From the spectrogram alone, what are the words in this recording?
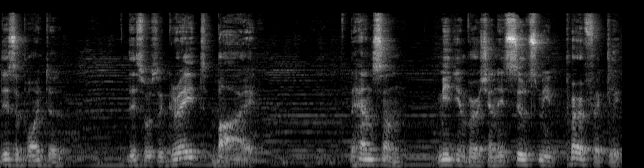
disappointed. This was a great buy. The Henson medium version, it suits me perfectly.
